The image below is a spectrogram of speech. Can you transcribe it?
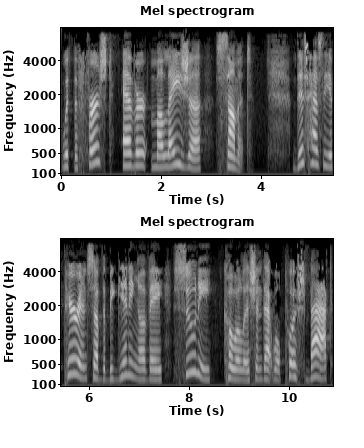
with the first ever Malaysia summit. This has the appearance of the beginning of a Sunni coalition that will push back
